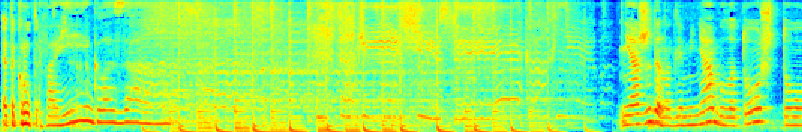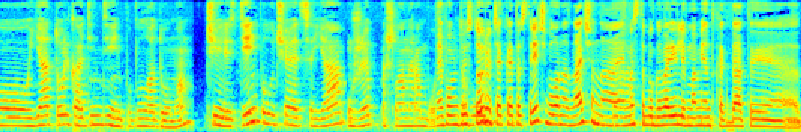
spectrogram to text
это круто. Твои глаза. Неожиданно для меня было то, что я только один день побыла дома. Через день, получается, я уже пошла на работу. Я помню ту историю, у тебя какая-то встреча была назначена, да. и мы с тобой говорили в момент, когда ты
